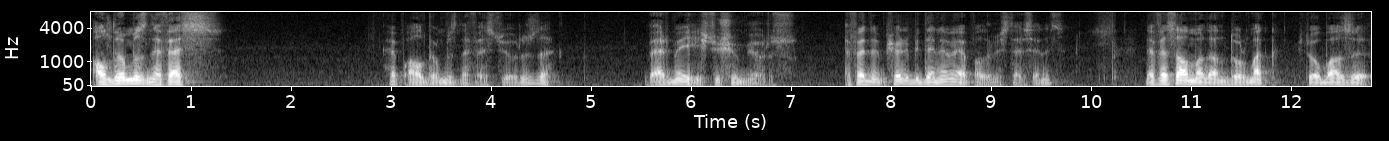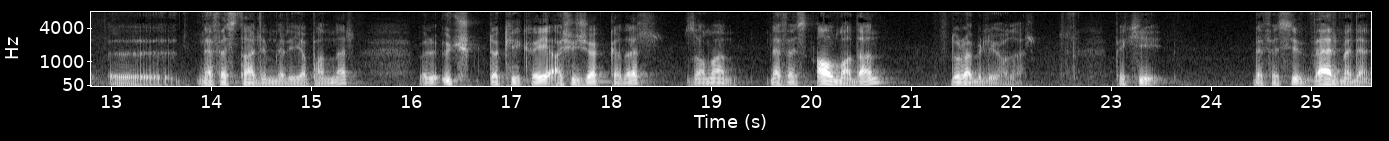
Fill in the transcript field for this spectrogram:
Aldığımız nefes, hep aldığımız nefes diyoruz da vermeyi hiç düşünmüyoruz. Efendim şöyle bir deneme yapalım isterseniz. Nefes almadan durmak, işte o bazı e, nefes talimleri yapanlar böyle üç dakikayı aşacak kadar zaman nefes almadan durabiliyorlar. Peki nefesi vermeden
